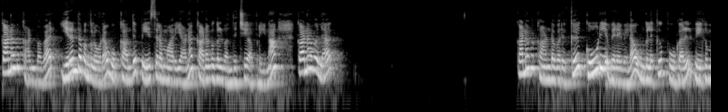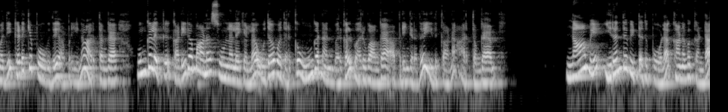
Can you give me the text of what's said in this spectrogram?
கனவு காண்பவர் இறந்தவங்களோட உட்காந்து பேசுகிற மாதிரியான கனவுகள் வந்துச்சு அப்படின்னா கனவில் கனவு காண்டவருக்கு கூடிய விரைவில் உங்களுக்கு புகழ் வெகுமதி கிடைக்க போகுது அப்படின்னு அர்த்தங்க. உங்களுக்கு கடினமான சூழ்நிலைகளில் உதவுவதற்கு உங்கள் நண்பர்கள் வருவாங்க அப்படிங்கிறது இதுக்கான அர்த்தங்க. நாமே இறந்து விட்டது போல கனவு கண்டா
